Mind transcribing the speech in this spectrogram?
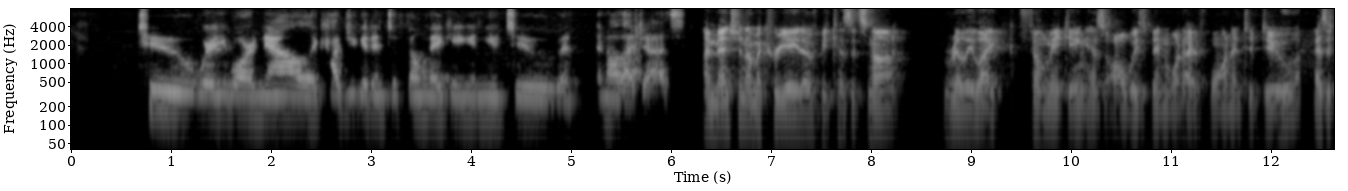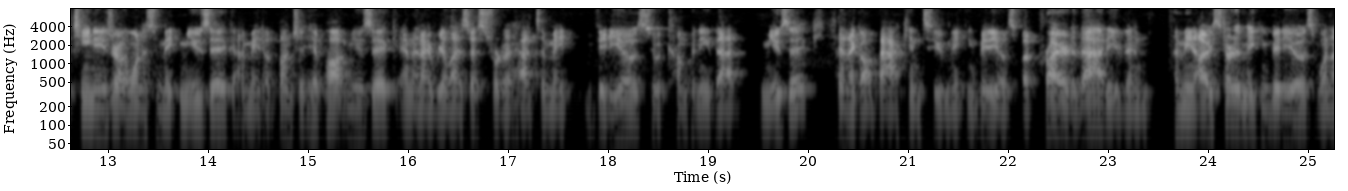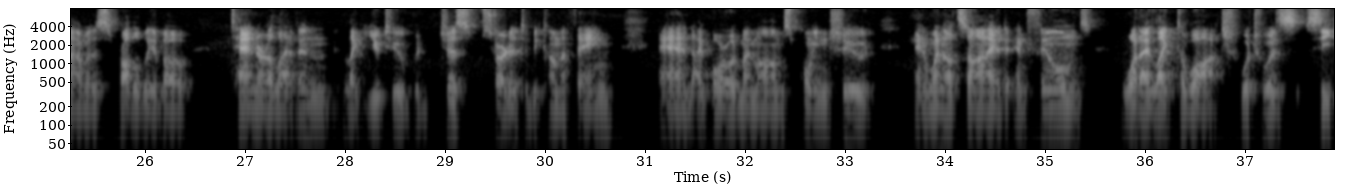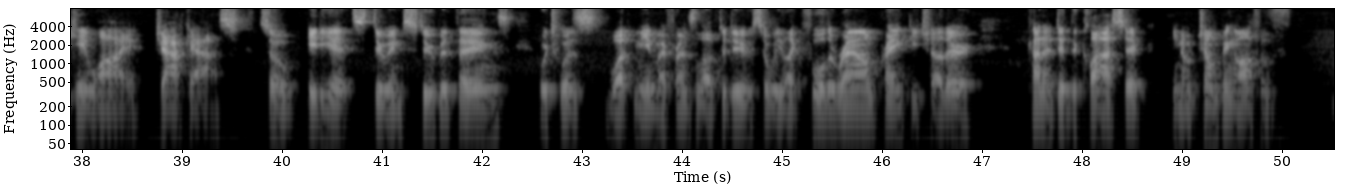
to where you are now? Like how did you get into filmmaking and YouTube and, and all that jazz? I mentioned I'm a creative because it's not really like filmmaking has always been what I've wanted to do. As a teenager, I wanted to make music. I made a bunch of hip hop music, and then I realized I sort of had to make videos to accompany that music. Then I got back into making videos. But prior to that, even, I mean, I started making videos when I was probably about 10 or 11. Like YouTube would just started to become a thing. And I borrowed my mom's point and shoot and went outside and filmed what I like to watch, which was CKY, Jackass. So idiots doing stupid things, which was what me and my friends loved to do. So we like fooled around, pranked each other, kind of did the classic, you know, jumping off of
